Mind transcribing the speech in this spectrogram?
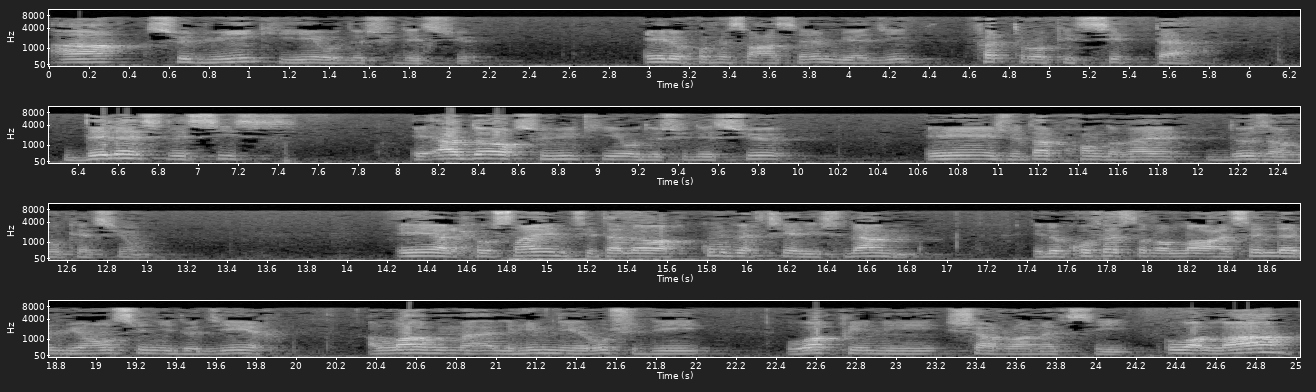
à celui qui est au-dessus des cieux. Et le professeur lui a dit délaisse les six et adore celui qui est au-dessus des cieux et je t'apprendrai deux invocations. Et Al-Hussein s'est alors converti à l'islam et le prophète sallallahu alayhi wa lui a enseigné de dire Allahumma alhimni rushdi waqini sharra nafsi. Oh Allah,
